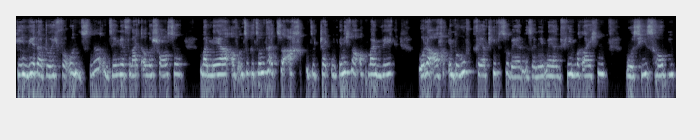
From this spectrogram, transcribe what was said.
gehen wir dadurch für uns ne? und sehen wir vielleicht auch eine Chance, mal mehr auf unsere Gesundheit zu achten, zu checken, bin ich noch auf meinem Weg oder auch im Beruf kreativ zu werden. Das erleben wir ja in vielen Bereichen, wo es hieß, Home,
